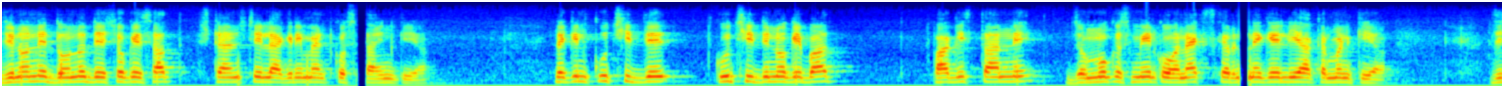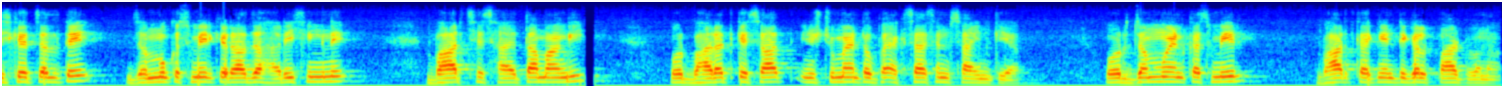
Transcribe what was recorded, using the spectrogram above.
जिन्होंने दोनों देशों के साथ स्टैंड स्टिल एग्रीमेंट को साइन किया। लेकिन कुछ ही कुछ ही दिनों के बाद पाकिस्तान ने जम्मू कश्मीर को अनेक्स करने के लिए आक्रमण किया, जिसके चलते जम्मू कश्मीर के राजा हरि सिंह ने भारत से सहायता मांगी और भारत के साथ इंस्ट्रूमेंट ऑफ़ एक्सेशन साइन किया और जम्मू एंड कश्मीर भारत का एक इंटीग्रल पार्ट बना।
